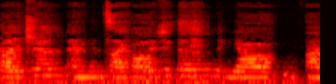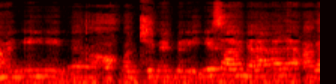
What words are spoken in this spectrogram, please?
कल्चरल एंड देन साइकोलॉजिकल या फैमिली अपॉर्चुनिटी ये सारे मेरा ख्याल है अगर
